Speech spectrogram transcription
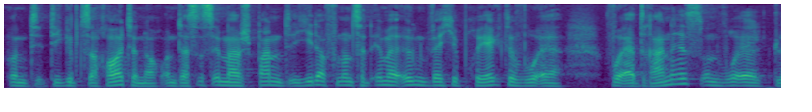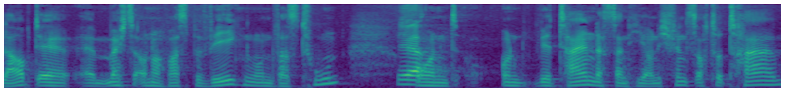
und die gibt es auch heute noch. Und das ist immer spannend. Jeder von uns hat immer irgendwelche Projekte, wo er, wo er dran ist und wo er glaubt, er, er möchte auch noch was bewegen und was tun. Ja. Und, und wir teilen das dann hier. Und ich finde es auch total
